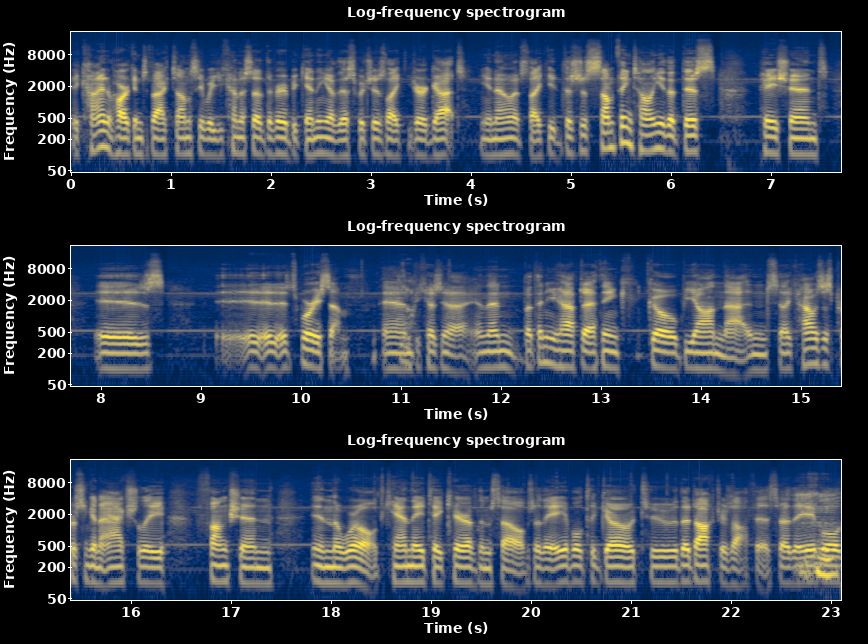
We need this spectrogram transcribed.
it kind of harkens back to honestly what you kind of said at the very beginning of this, which is like your gut. You know, it's like you, there's just something telling you that this patient is it, it's worrisome and Yeah. because yeah and then but then you have to i think go beyond that and say like how is this person going to actually function in the world? Can they take care of themselves? Are they able to go to the doctor's office? Are they able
